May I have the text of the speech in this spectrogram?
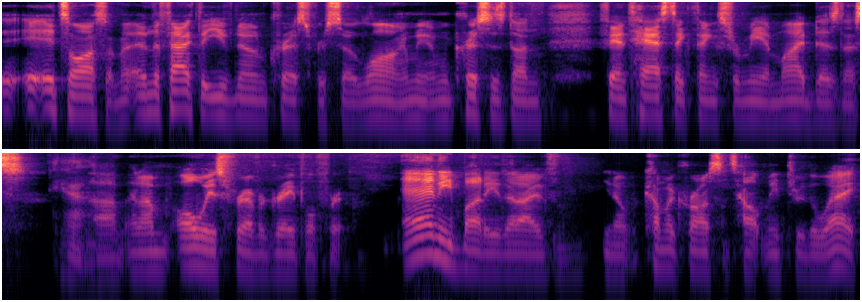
it's awesome, and the fact that you've known Chris for so long. I mean, I mean Chris has done fantastic things for me in my business, yeah. Um, and I'm always forever grateful for anybody that I've mm-hmm. you know come across that's helped me through the way.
